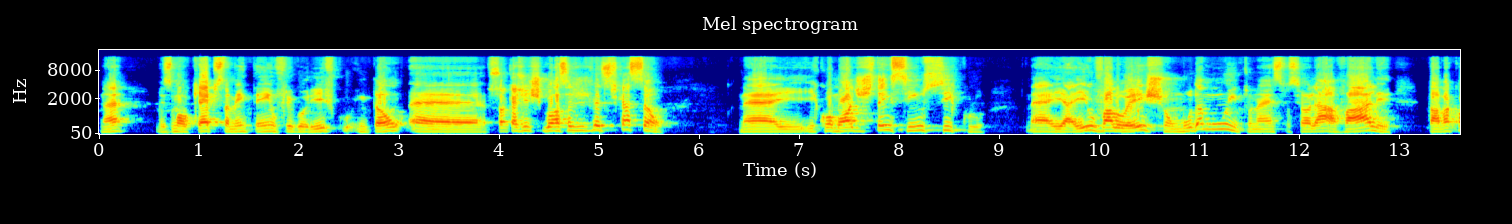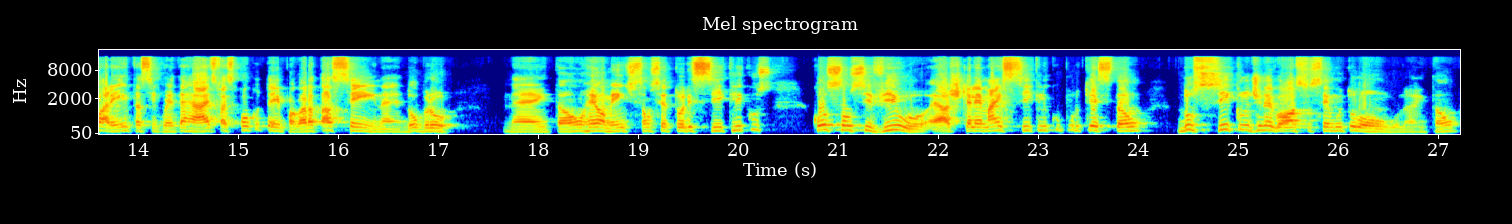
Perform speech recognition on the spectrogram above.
né? Small caps também tem um frigorífico. Então, é... só que a gente gosta de diversificação, né? E, e commodities tem sim o ciclo, né? E aí o valuation muda muito, né? Se você olhar a Vale, estava 40, 50 reais faz pouco tempo, agora está 100, né? Dobrou, né? Então, realmente são setores cíclicos Construção civil, eu acho que ela é mais cíclico por questão do ciclo de negócio ser muito longo, né? Então,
